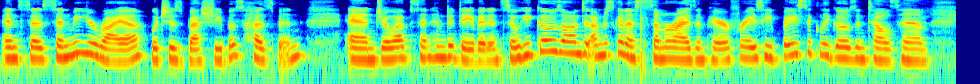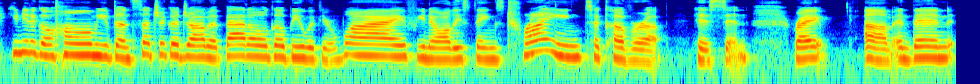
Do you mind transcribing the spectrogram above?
and says send me uriah which is bathsheba's husband. And joab sent him to david. And so he goes on to i'm just going to summarize and paraphrase. He basically goes and tells him you need to go home. You've done such a good job at battle. Go be with your wife you know all these things trying to cover up his sin right? Um, and then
